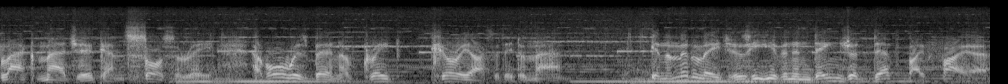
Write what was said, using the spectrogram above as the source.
black magic and sorcery have always been of great curiosity to man. In the Middle Ages, he even endangered death by fire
